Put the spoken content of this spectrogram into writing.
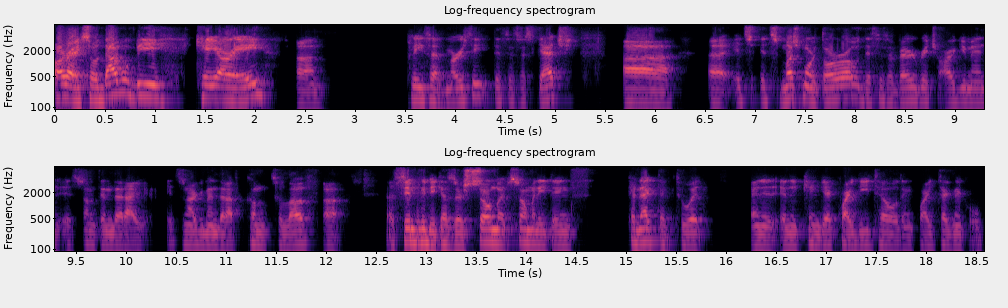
All right, so that would be KRA. Um, please have mercy. This is a sketch. Uh, uh, it's it's much more thorough. This is a very rich argument. It's something that I it's an argument that I've come to love uh, uh, simply because there's so much so many things connected to it, and it and it can get quite detailed and quite technical.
